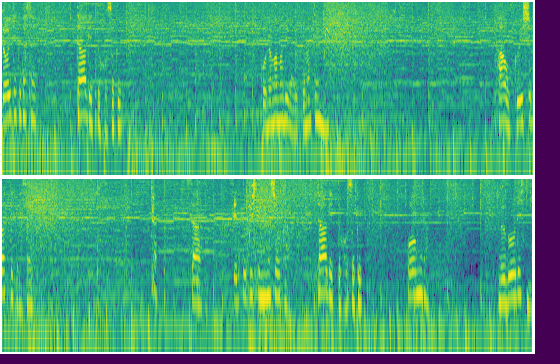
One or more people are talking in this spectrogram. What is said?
どいてください。ターゲット補足。このままではいけませんね。歯を食いしばってください。さあ、説得してみましょうか。ターゲット補足。ホームラン。無謀ですね。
